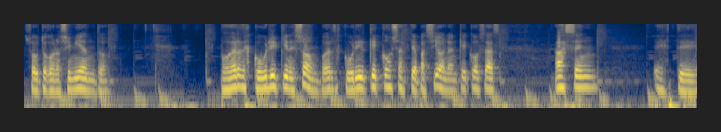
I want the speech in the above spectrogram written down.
su autoconocimiento, poder descubrir quiénes son, poder descubrir qué cosas te apasionan, qué cosas hacen este,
